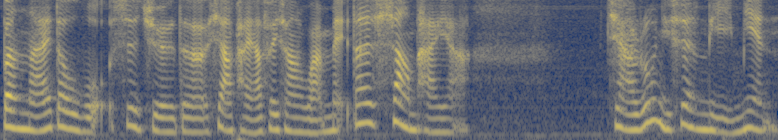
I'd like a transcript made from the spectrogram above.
本来的我是觉得下排牙非常的完美，但是上排牙，假如你是里面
